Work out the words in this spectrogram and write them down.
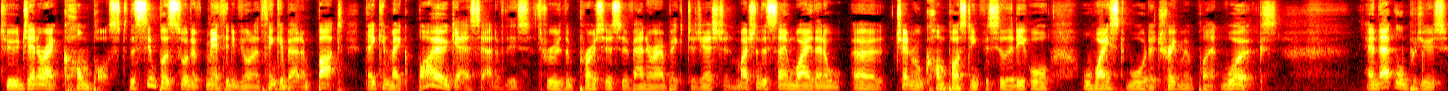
to generate compost. The simplest sort of method if you want to think about it, but they can make biogas out of this through the process of anaerobic digestion, much in the same way that a, a general composting facility or wastewater treatment plant works. And that will produce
